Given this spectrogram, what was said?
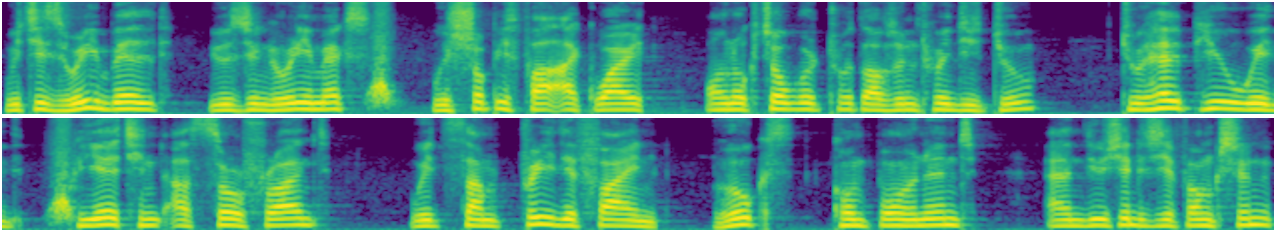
which is rebuilt using Remix, which Shopify acquired on October 2022 to help you with creating a storefront with some predefined hooks, component, and utility function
